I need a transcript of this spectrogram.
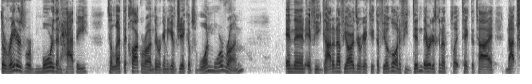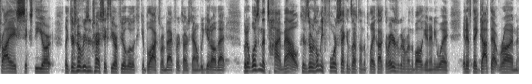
the Raiders were more than happy to let the clock run. They were going to give Jacobs one more run. And then if he got enough yards, they were going to kick the field goal. And if he didn't, they were just going to take the tie, not try a 60 yard. Like, there's no reason to try a 60 yard field goal that could get blocked, run back for a touchdown. We get all that. But it wasn't the timeout because there was only four seconds left on the play clock. The Raiders were going to run the ball again anyway. And if they got that run,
